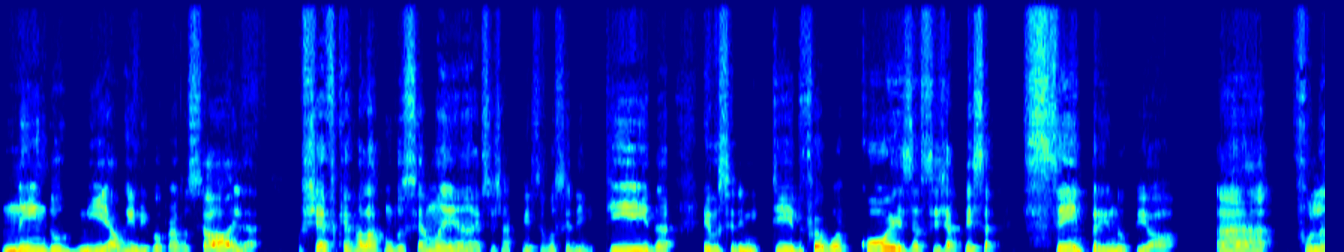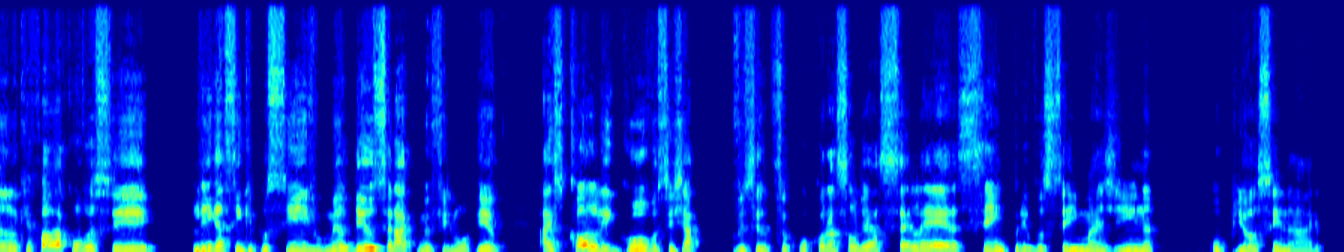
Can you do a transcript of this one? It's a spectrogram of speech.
nem dormir. Alguém ligou para você: olha, o chefe quer falar com você amanhã. Você já pensa, você demitida, eu vou ser demitido, foi alguma coisa. Você já pensa sempre no pior. Ah, fulano quer falar com você. Liga assim que possível. Meu Deus, será que meu filho morreu? A escola ligou, você já, você, seu, o coração já acelera. Sempre você imagina o pior cenário.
